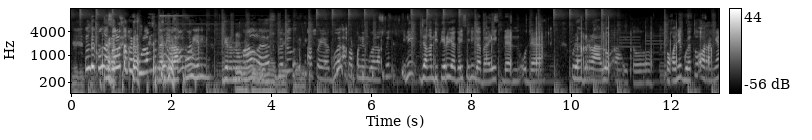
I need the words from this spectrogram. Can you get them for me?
Gitu. enggak gue nggak sholat sampai pulang tuh nggak dilakuin, direnung Iya, males. males Bener, gue tuh apa ya gue apa pun yang gue lakuin ini jangan ditiru ya guys. Ini nggak baik dan udah udah berlalu lah itu. Pokoknya gue tuh orangnya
